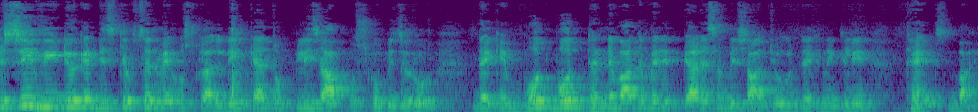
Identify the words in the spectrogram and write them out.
इसी वीडियो के डिस्क्रिप्शन में उसका लिंक है तो प्लीज़ आप उसको भी ज़रूर देखें। बहुत बहुत धन्यवाद मेरे प्यारे सभी साथियों को देखने के लिए। थैंक्स बाय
